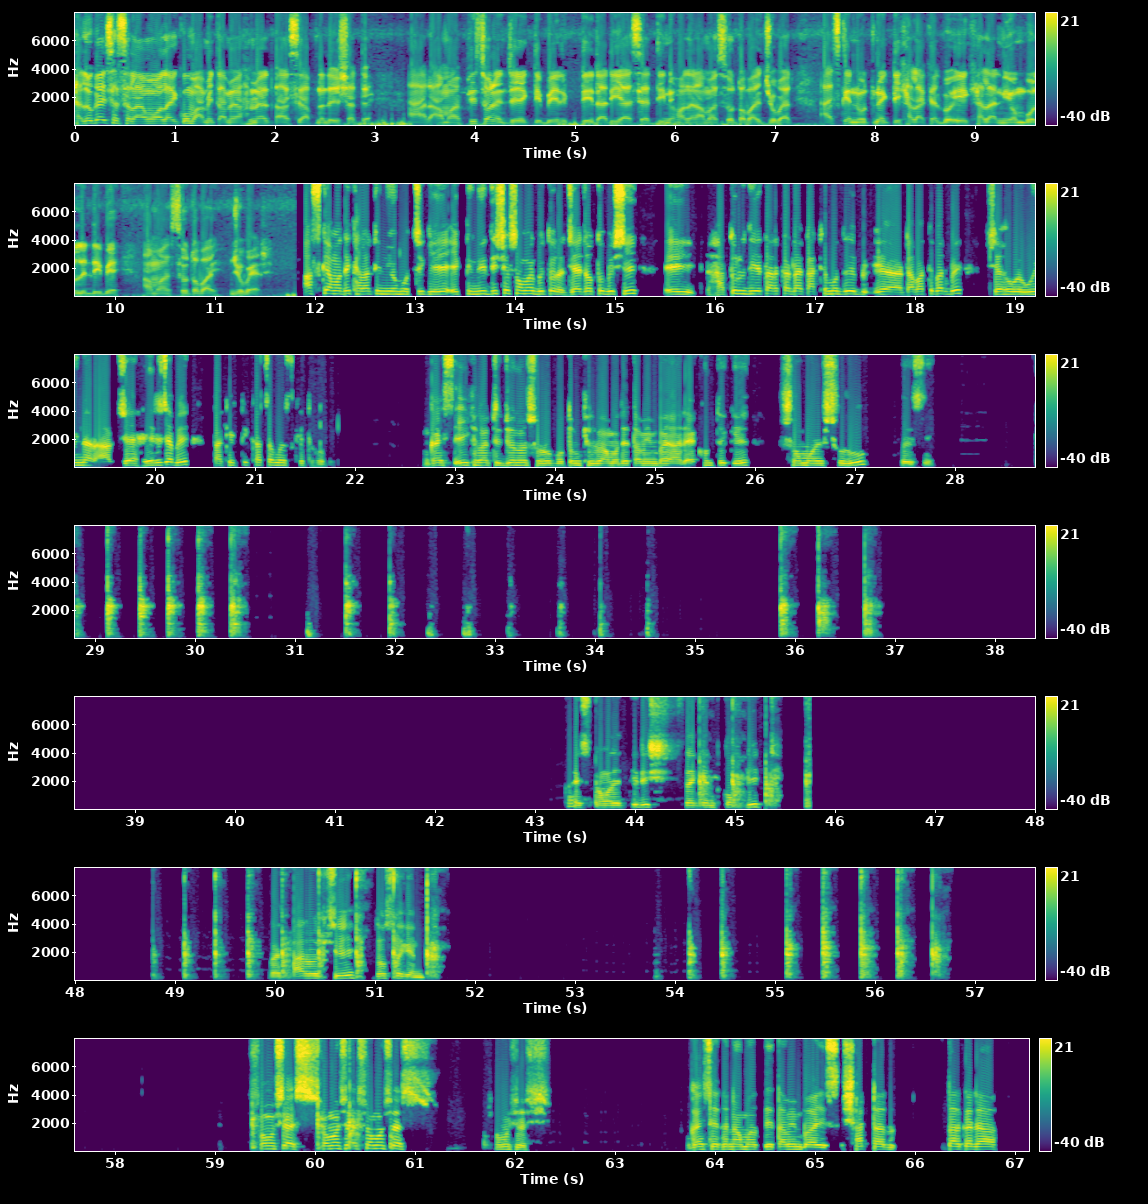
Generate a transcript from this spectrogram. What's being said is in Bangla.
হ্যালো গাইস আসসালামু আলাইকুম আমি তামি আহমেদ, আছি আপনাদের সাথে। আর আমার পিছনে যে একটি ব্যক্তি দাঁড়িয়ে আছে, তিনি হলেন আমার ছোট ভাই জুবের। আজকে নতুন একটি খেলা খেলব। এই খেলার নিয়ম বলে দিবে আমার ছোট ভাই জুবের। আজকে আমাদের খেলাটির নিয়ম হচ্ছে কি, একটি নির্দিষ্ট সময়ের ভিতরে যে যত বেশি এই হাতুড়ি দিয়ে তার কাটা কাঠের মধ্যে ডাবাতে পারবে, সে হবে উইনার আর যে হেরে যাবে, তাকে একটি কাঁচামরিচ খেতে হবে। গাইস এই খেলাটির জন্য সর্বপ্রথম খেলবে আমাদের তামিম ভাই, আর এখন থেকে সময় শুরু হয়েছে। গাইস আমাদের তিরিশ সেকেন্ড কমপ্লিট আর হচ্ছে দশ সেকেন্ড সমস্যা সমস্যা সমস্যা সমস্যা গাইস এখানে আমাদের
